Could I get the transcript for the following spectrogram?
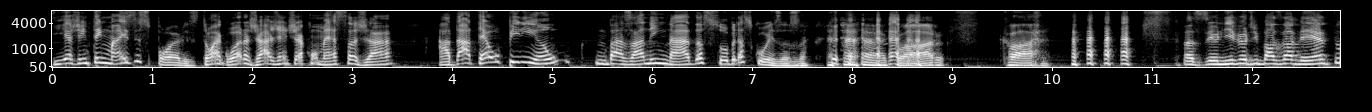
E a gente tem mais spoilers. Então agora já a gente já começa já a dar até opinião embasada em nada sobre as coisas, né? claro, claro. assim, o nível de embasamento,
